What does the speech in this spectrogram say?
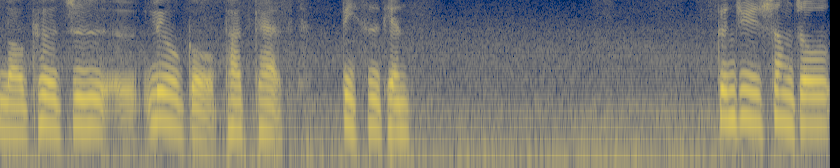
老客之遛狗 Podcast 第四天。根据上周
